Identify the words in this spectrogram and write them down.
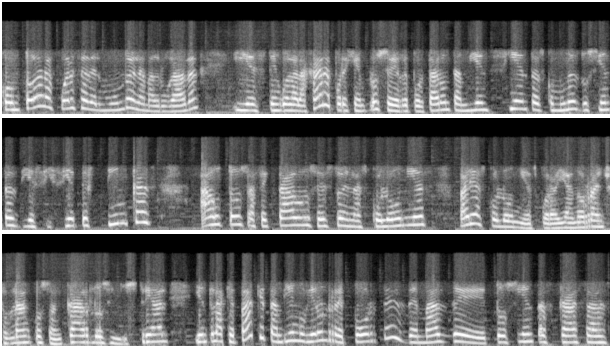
con toda la fuerza del mundo en la madrugada y este en Guadalajara, por ejemplo, se reportaron también cientos, como unas 217 fincas, autos afectados, esto en las colonias varias colonias por allá, ¿no? Rancho Blanco, San Carlos, Industrial, y en Tlaquepaque también hubieron reportes de más de 200 casas,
